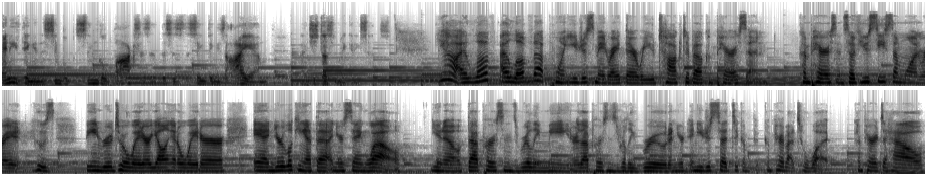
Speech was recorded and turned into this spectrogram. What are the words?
anything in a single single box as if this is the same thing as I am, it just doesn't make any sense. Yeah, I love I love that point you just made right there where you talked about comparison. Comparison. So if you see someone, right, who's being rude to a waiter, yelling at a waiter, and you're looking at that and you're saying, "Wow, you know, that person's really mean or that person's really rude." And you're and you just said to comp- compare that to what? Compare it to how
